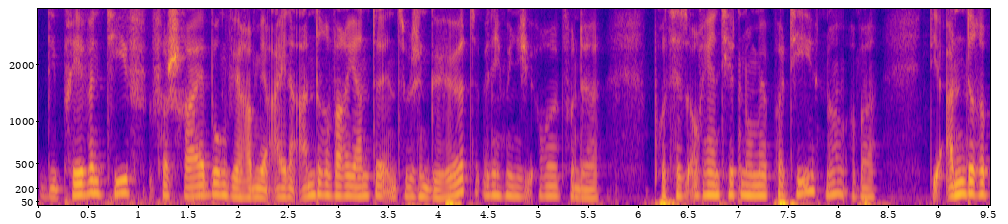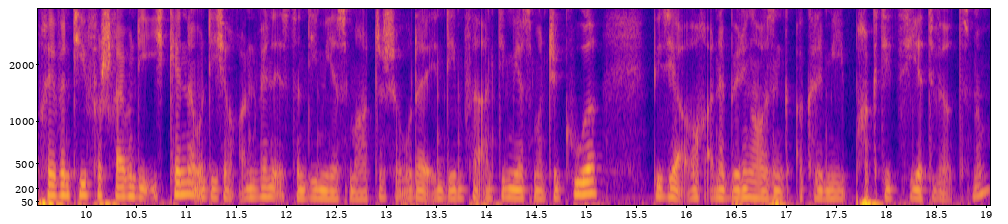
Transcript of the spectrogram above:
die Präventivverschreibung, wir haben ja eine andere Variante inzwischen gehört, wenn ich mich nicht irre, von der prozessorientierten Homöopathie, ne? aber die andere Präventivverschreibung, die ich kenne und die ich auch anwende, ist dann die miasmatische oder in dem Fall antimiasmatische Kur, wie sie ja auch an der Böninghausen Akademie praktiziert wird. Ne?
